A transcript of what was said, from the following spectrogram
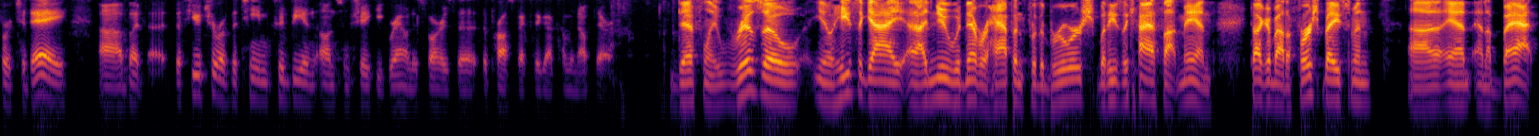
for today, uh, but uh, the future of the team could be in, on some shaky ground as far as the the prospects they got coming up there. Definitely. Rizzo, you know, he's a guy I knew would never happen for the Brewers, but he's a guy I thought, man, talk about a first baseman, uh, and, and a bat,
